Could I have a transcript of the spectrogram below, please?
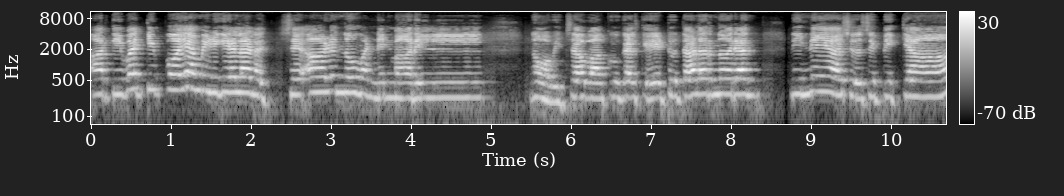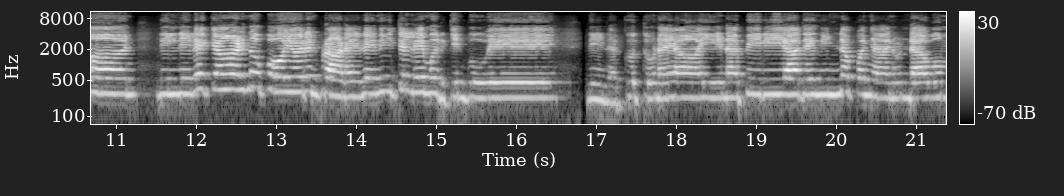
ആർത്തി വറ്റിപ്പോയ മിഴികളടച്ച് ആഴുന്നു മണ്ണിന്മാറിൽ നോവിച്ച വാക്കുകൾ കേട്ടു തളർന്നൊര നിന്നെ ആശ്വസിപ്പിക്കാൻ നിന്നിലേക്കാഴ്ന്നു പ്രാണനെ നീറ്റല്ലേ മുരുക്കിൻ പൂവേ. നിനക്കു തുണയായിണ പിരിയാതെ നിന്നൊപ്പം ഞാനുണ്ടാവും.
